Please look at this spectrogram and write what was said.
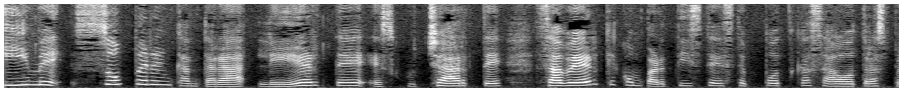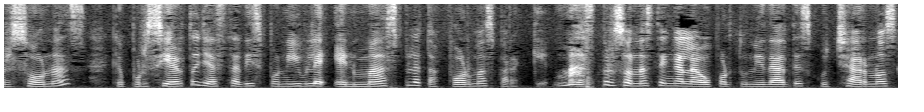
y me súper encantará leerte, escucharte, saber que compartiste este podcast a otras personas, que por cierto ya está disponible en más plataformas para que más personas tengan la oportunidad de escucharnos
